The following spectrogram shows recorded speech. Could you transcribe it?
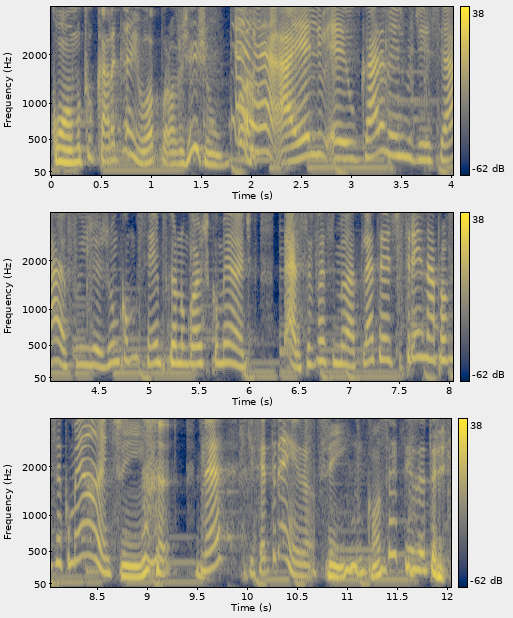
como que o cara ganhou a prova em jejum. Pô, É, aí ele, eh, o cara mesmo disse: Ah, eu fui em jejum como sempre, porque eu não gosto de comer antes. Cara, se fosse meu atleta, eu ia te treinar pra você comer antes, Sim, né? Que isso é treino. sim, com certeza é treino.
